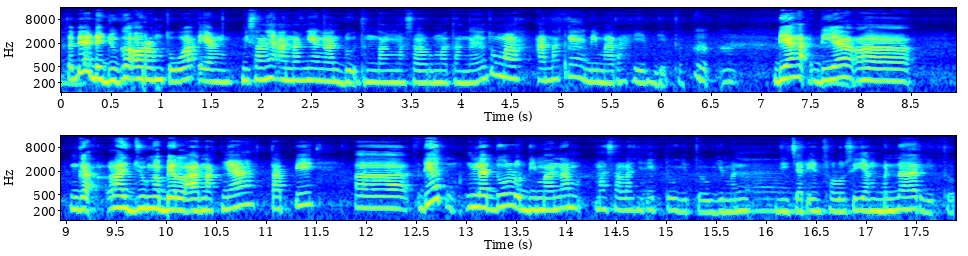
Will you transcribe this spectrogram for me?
tapi ada juga orang tua yang misalnya anaknya ngadu tentang masalah rumah tangganya tuh malah anaknya yang dimarahin gitu dia dia eh, nggak laju ngebela anaknya tapi eh, dia ngeliat dulu di mana masalahnya itu gitu gimana dicariin solusi yang benar gitu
